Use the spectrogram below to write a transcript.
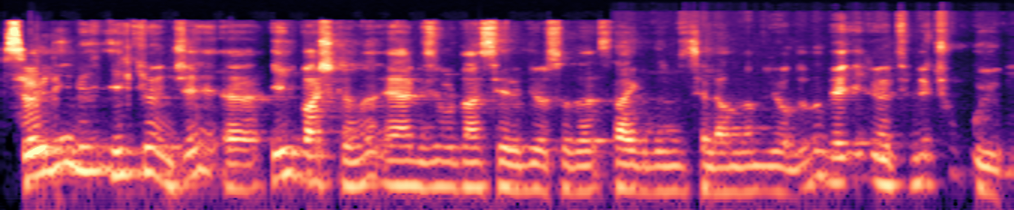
Söyleyeyim ilk önce e, il başkanı eğer bizi buradan seyrediyorsa da saygılarımızı selamlarımı yollayalım ve il yönetimiyle çok uyumlu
